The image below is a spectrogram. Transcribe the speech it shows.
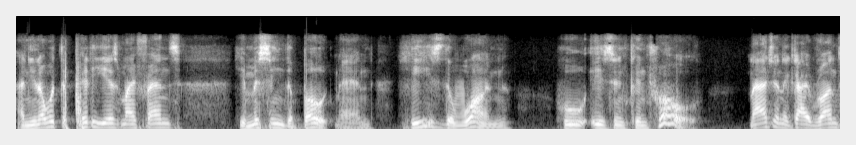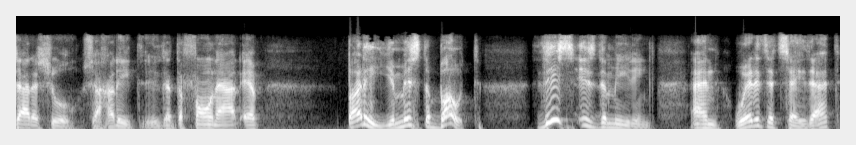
And you know what the pity is, my friends? You're missing the boat, man. He's the one who is in control. Imagine a guy runs out of shul, shacharit. You got the phone out. Buddy, you missed the boat. This is the meeting. And where does it say that?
